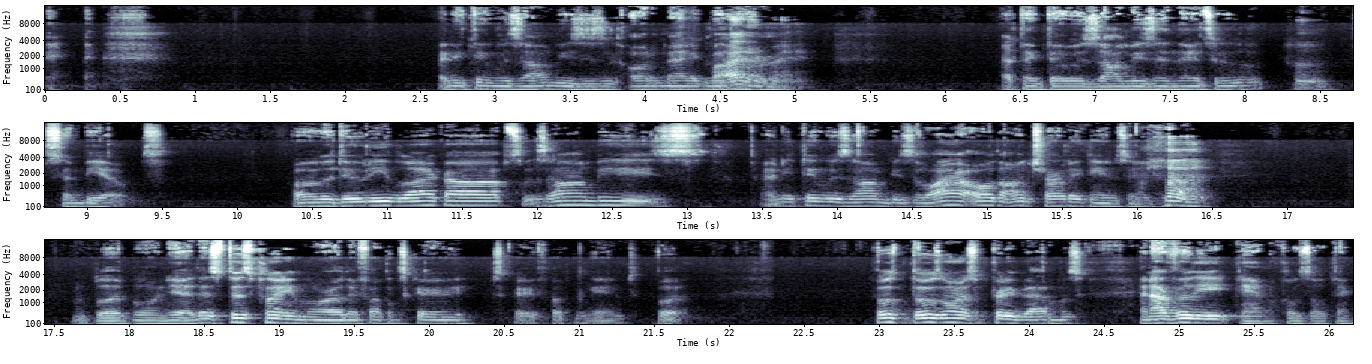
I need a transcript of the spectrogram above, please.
Anything with zombies is automatically Spider. Man. I think there was zombies in there too. Huh. Symbiotes. Call of Duty, Black Ops, zombies. Anything with zombies. Why are all the Uncharted games in? here? Bloodborne. Yeah, there's there's plenty more other fucking scary scary fucking games, but those those ones are pretty bad ones. And I really damn I closed the whole thing.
